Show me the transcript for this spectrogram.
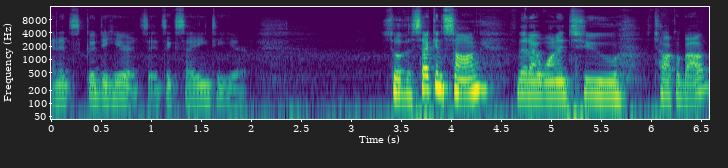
and it's good to hear. It's it's exciting to hear. So the second song that I wanted to talk about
